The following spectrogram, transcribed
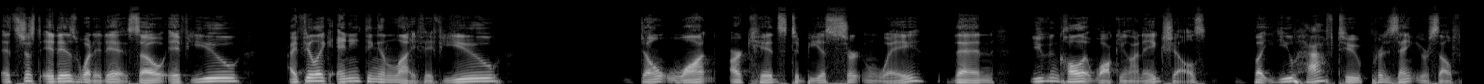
it's just it is what it is. So if you i feel like anything in life if you don't want our kids to be a certain way then you can call it walking on eggshells but you have to present yourself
